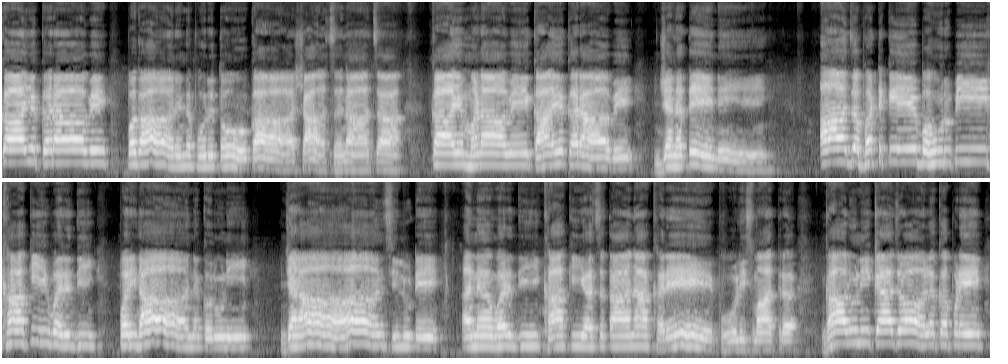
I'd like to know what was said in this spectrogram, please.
काय करावे? पगार न पुरतो का शासनाचा? काय म्हणावे? काय करावे? जनतेने. आज भटके बहुरूपी खाकी वर्दी परिधान करुणी जनांसी लुटे अन वर्दी खाकी असताना खरे पोलीस मात्र. घालून कॅजरॉल कपडे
